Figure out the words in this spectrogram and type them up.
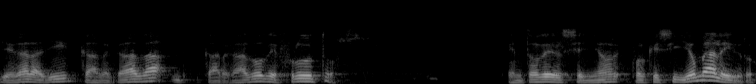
llegar allí cargada, cargado de frutos. Entonces el Señor, porque si yo me alegro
